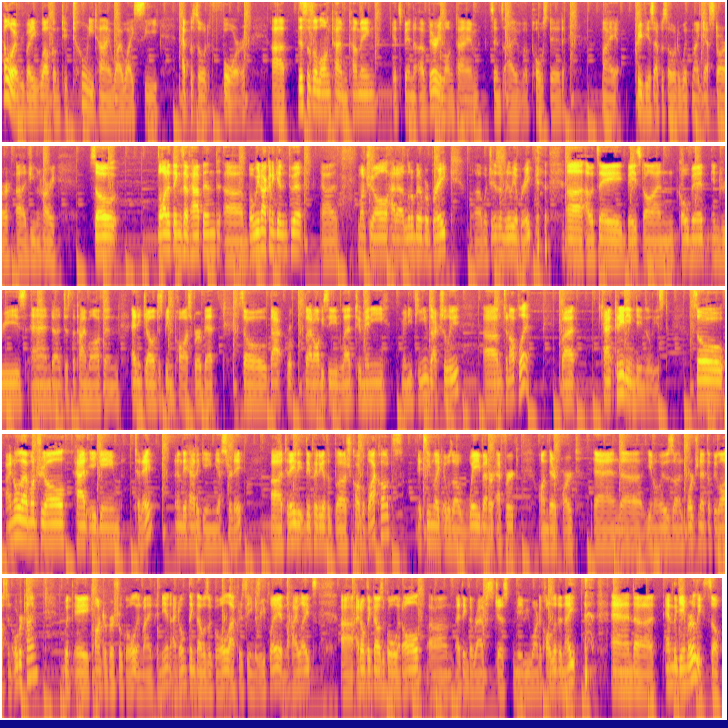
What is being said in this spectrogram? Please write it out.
Hello, everybody. Welcome to Tony Time YYC episode 4. Uh, this is a long time coming. It's been a very long time since I've posted my previous episode with my guest star, uh, Jeevan Hari. So, a lot of things have happened, uh, but we're not going to get into it. Uh, Montreal had a little bit of a break uh, which isn't really a break. uh, I would say based on COVID injuries and uh, just the time off and NHL just being paused for a bit. So that that obviously led to many many teams actually um, to not play, but can- Canadian games at least. So I know that Montreal had a game today, and they had a game yesterday. Uh, today they, they played against the uh, Chicago Blackhawks it seemed like it was a way better effort on their part. And, uh, you know, it was unfortunate that they lost in overtime with a controversial goal, in my opinion. I don't think that was a goal after seeing the replay and the highlights. Uh, I don't think that was a goal at all. Um, I think the refs just maybe wanted to call it a night and uh, end the game early. So,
